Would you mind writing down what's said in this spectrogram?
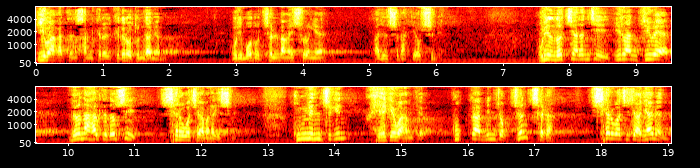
이와 같은 상태를 그대로 둔다면 우리 모두 절망의 수렁에 빠질 수밖에 없습니다. 우리는 어찌하든지 이러한 기회에 너나 할 것 없이 새로워져야만 하겠습니다. 국민적인 회개와 함께 국가 민족 전체가 새로워지지 아니하면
